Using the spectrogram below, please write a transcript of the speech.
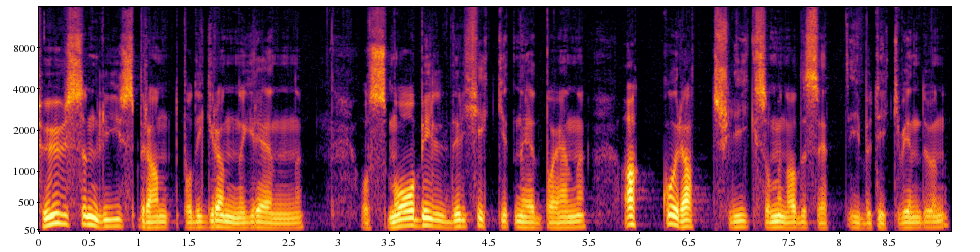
Tusen lys brant på de grønne grenene, og små bilder kikket ned på henne, akkurat slik som hun hadde sett i butikkvinduene.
